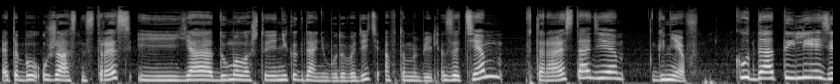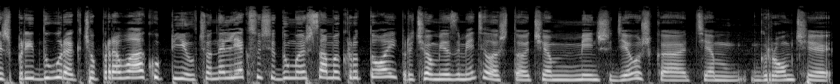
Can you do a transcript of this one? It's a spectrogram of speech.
Это был ужасный стресс, и я думала, что я никогда не буду водить автомобиль. Затем вторая стадия — гнев. Куда ты лезешь, придурок? Чё права купил? Чё на Лексусе думаешь самый крутой? Причем я заметила, что чем меньше девушка, тем громче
